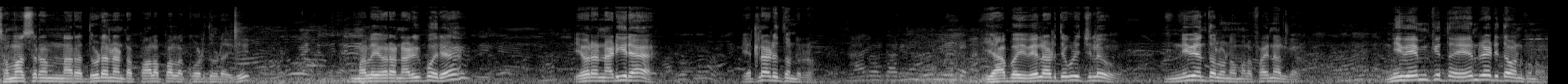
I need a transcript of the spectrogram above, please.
సంవత్సరం నర దూడనంట పాల పాల కోడి దూడ ఇది. మళ్ళీ ఎవరన్నా అడిగిపోరా ఎవరన్నా అడిగిరా? ఎట్లా అడుగుతున్నారు యాభై వేలు అడిగితే కూడా ఇచ్చలేవు. నీవెంతలో ఉన్నావు మళ్ళీ ఫైనల్గా? నీవేం కింద ఏం రేట్ ఇద్దాం అనుకున్నావు?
